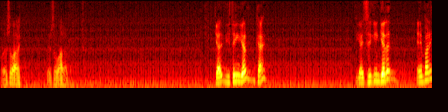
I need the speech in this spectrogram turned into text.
Well, there's a lot of, there's a lot of. Get it? You think you get them? Okay. You guys think you can get it? Anybody?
